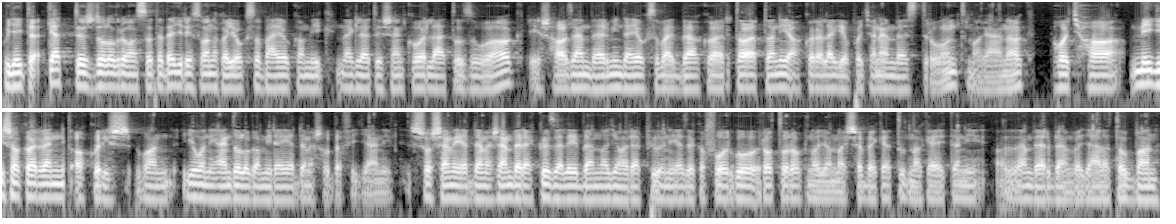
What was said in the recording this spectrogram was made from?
Ugye itt kettős dologról van szó, tehát egyrészt vannak a jogszabályok, amik meglehetősen korlátozóak, és ha az ember minden jogszabályt be akar tartani, akkor a legjobb, hogyha nem vesz drónt magának hogyha mégis akar venni, akkor is van jó néhány dolog, amire érdemes odafigyelni. Sosem érdemes emberek közelében nagyon repülni, ezek a forgó rotorok nagyon nagy sebeket tudnak ejteni az emberben vagy állatokban.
